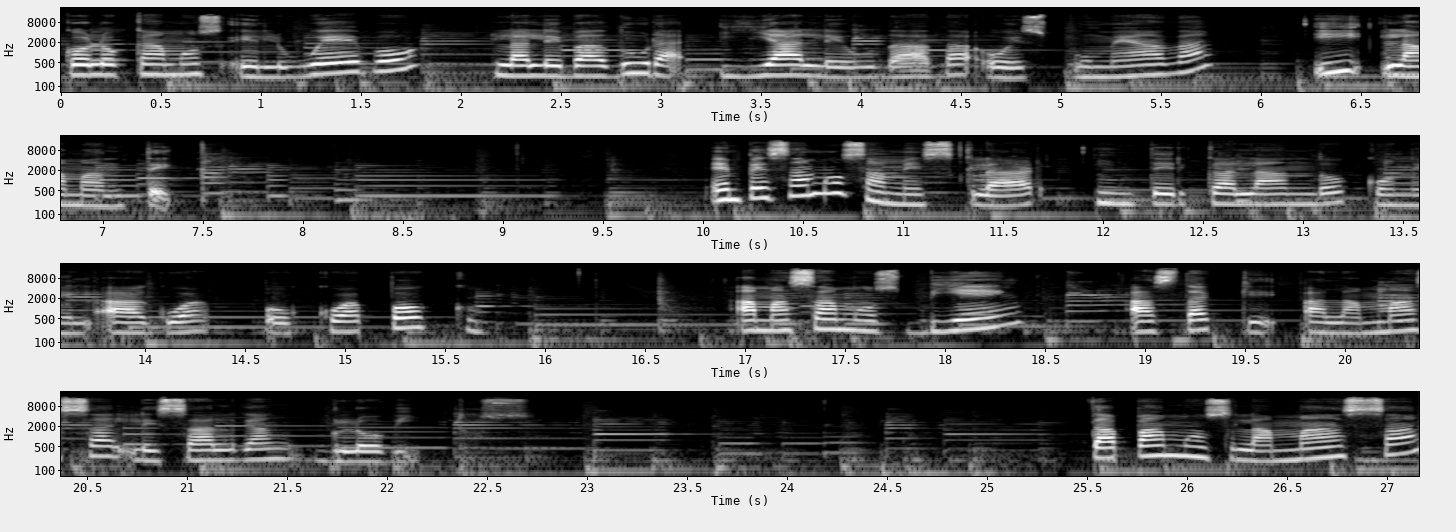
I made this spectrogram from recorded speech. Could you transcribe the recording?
colocamos el huevo, la levadura ya leudada o espumeada y la manteca. Empezamos a mezclar intercalando con el agua poco a poco. Amasamos bien hasta que a la masa le salgan globitos. Tapamos la masa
